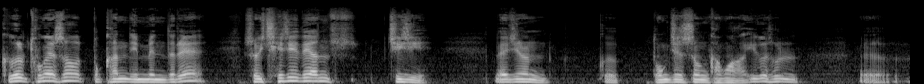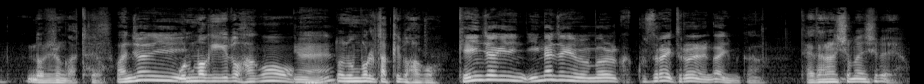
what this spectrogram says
그걸 통해서 북한 인민들의 소위 체제에 대한 수- 지지 내지는 그 동질성 강화 이것을 어, 노리는 것 같아요. 완전히 울먹이기도 하고 예. 또 눈물을 닦기도 하고 개인적인 인간적인 면모를 고스란히 드러내는 거 아닙니까? 대단한 쇼맨십이에요.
